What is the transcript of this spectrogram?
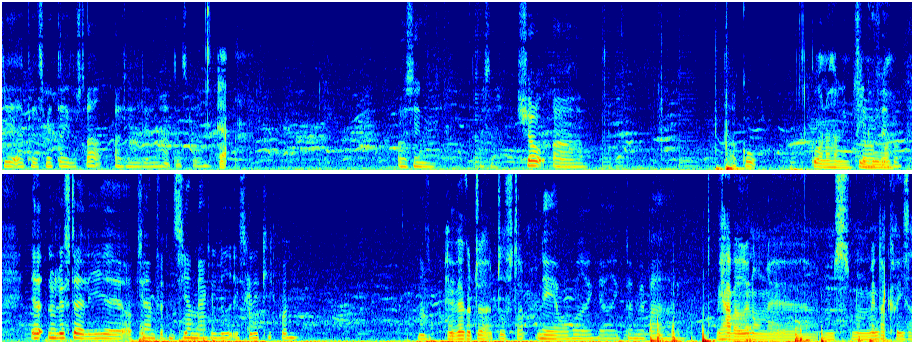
Det er Pelle Schmidt, der er illustreret, og Lene Leonhardt, der har skrevet. Ja. Også en altså, sjov og, og god God underholdning, fin humor. Ja, nu løfter jeg lige øh, optageren, for den siger en mærkelig lyd. Jeg skal lige kigge på den. Er det ved at gå død, død for strøm? Nej, overhovedet ikke. Jeg ved ikke, den vil bare... Vi har været ude i nogle, øh, nogle, nogle mindre kriser.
